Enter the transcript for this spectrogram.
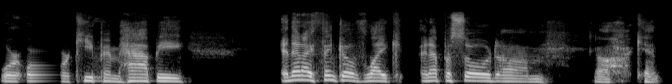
or, or, or keep him happy. And then I think of like an episode, um, oh, I can't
